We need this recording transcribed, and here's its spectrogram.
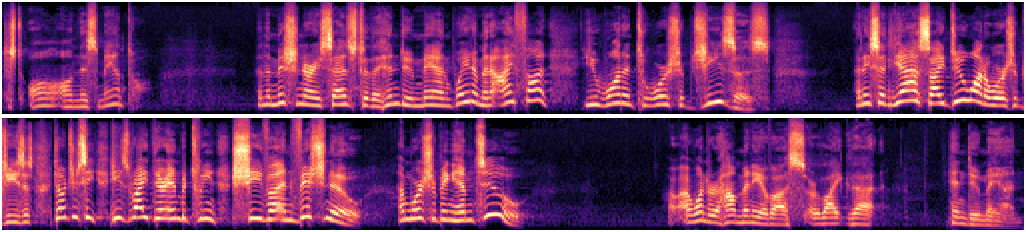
just all on this mantle. And the missionary says to the Hindu man, Wait a minute, I thought you wanted to worship Jesus. And he said, Yes, I do want to worship Jesus. Don't you see? He's right there in between Shiva and Vishnu. I'm worshiping him too. I wonder how many of us are like that Hindu man.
